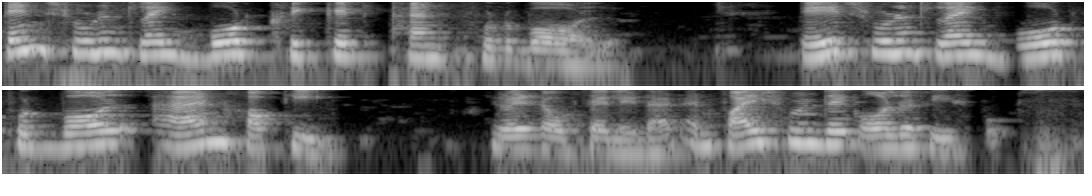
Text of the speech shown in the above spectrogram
10 students like both cricket and football, 8 students like both football and hockey. You write it outside like that, and 5 students like all the three sports.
